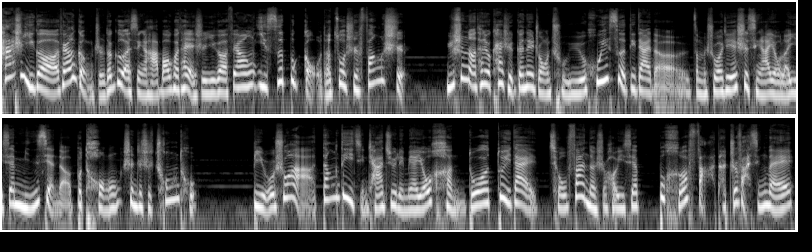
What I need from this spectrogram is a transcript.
他是一个非常耿直的个性哈，包括他也是一个非常一丝不苟的做事方式。于是呢，他就开始跟那种处于灰色地带的怎么说这些事情啊，有了一些明显的不同，甚至是冲突。比如说啊，当地警察局里面有很多对待囚犯的时候一些。不合法的执法行为，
